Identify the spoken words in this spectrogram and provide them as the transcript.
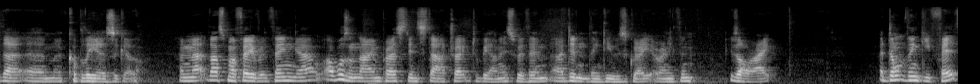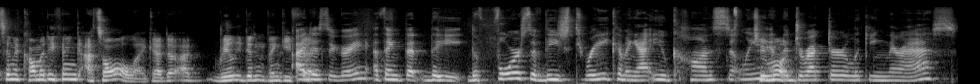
that um, a couple of years ago, and that, that's my favorite thing. I, I wasn't that impressed in Star Trek, to be honest with him. I didn't think he was great or anything. He's all right. I don't think he fits in a comedy thing at all. Like I, I really didn't think he. Fit. I disagree. I think that the the force of these three coming at you constantly Too and the director licking their ass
